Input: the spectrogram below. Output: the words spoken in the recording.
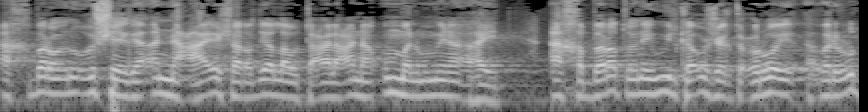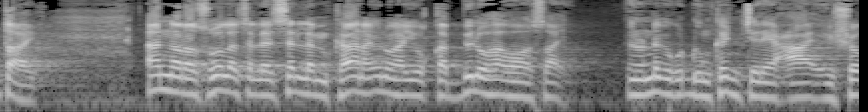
ahbarahu inuu u sheegay ana caaisha radi allahu tacala canha uma almuminiin ahayd ahbaratu inay wiilkaa u sheegtay curway habarir u tahay ana rasuul sal slam kaana inuu aha yuqabiluha wasaai inuu nabigu dhunkan jiray caaisho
